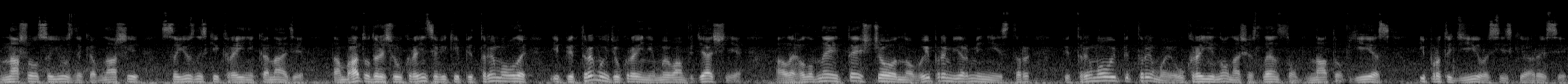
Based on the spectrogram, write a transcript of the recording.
нашого союзника в нашій союзницькій країні Канаді. Там багато, до речі, українців, які підтримували і підтримують Україні. Ми вам вдячні. Але головне і те, що новий прем'єр-міністр підтримував і підтримує Україну, наше членство в НАТО, в ЄС і протидії російській агресії.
